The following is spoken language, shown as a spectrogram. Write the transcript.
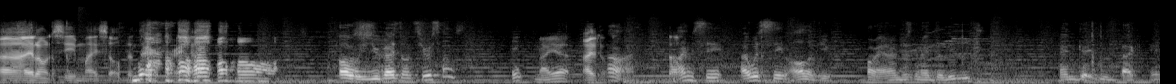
Uh, I don't see myself in there right now. Oh, you guys don't see yourselves? Nope, not yet. I don't. Oh, I'm seeing. I was seeing all of you. All right, I'm just gonna delete and get you back in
